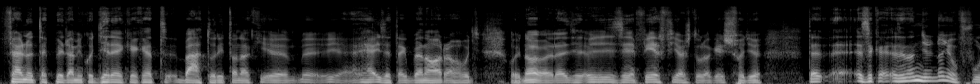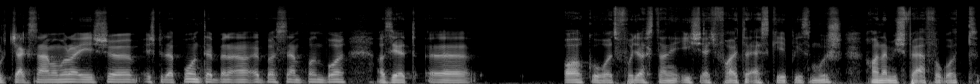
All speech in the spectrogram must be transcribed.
felnőttek például, amikor gyerekeket bátorítanak helyzetekben arra, hogy, hogy na, ez egy férfias dolog, és hogy de ezek, ezek nagyon, furcsák számomra, és, és például pont ebben a, ebben a szempontból azért alkoholt fogyasztani is egyfajta eszképizmus, ha nem is felfogott,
